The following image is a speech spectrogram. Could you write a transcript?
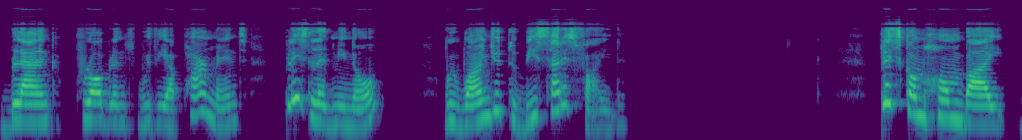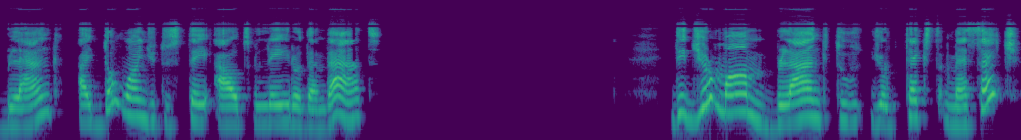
blank problems with the apartment, please let me know. We want you to be satisfied. Please come home by blank. I don't want you to stay out later than that. Did your mom blank to your text message?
